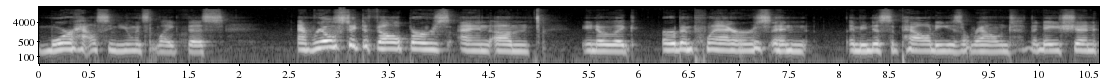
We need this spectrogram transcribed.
more housing units like this, and real estate developers and, um, you know, like urban planners and, and municipalities around the nation.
